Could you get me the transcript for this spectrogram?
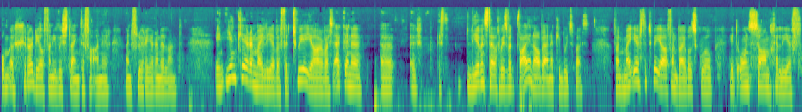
om 'n groot deel van die woestyn te verander in floreerende land. En een keer in my lewe vir 2 jaar was ek in 'n 'n 'n lewenstyl gewees wat baie naby aan 'n kibbutz was. Van my eerste 2 jaar van Bybelskool het ons saam geleef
